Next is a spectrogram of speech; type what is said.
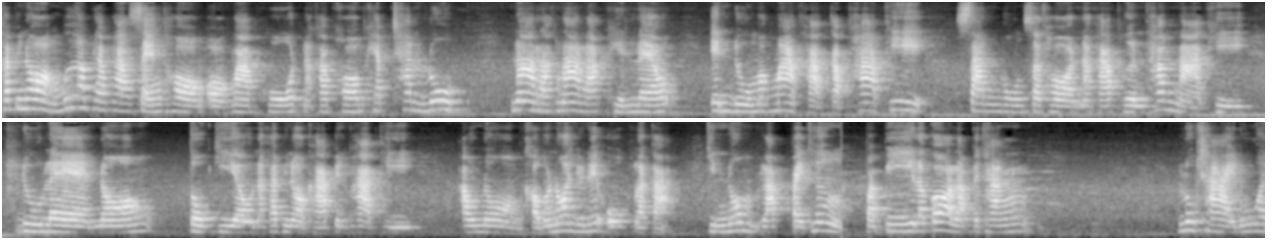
ค่ะพี่น้องเมื่อแพรวพราแสงทองออกมาโพสต์นะคะ พร้อมแคปชั่นรูป น่ารักน่ารักเห็นแล้ว เอ็นดูมากๆค่ะ กับภาพที่ซันวงสะทอนนะคะ เพลินถ้ำนาที ดูแลน้องโตเกียวนะคะ พี่น้องคะเป็นภาพที่เอาน้อง เขามานอนอยู่ในอกล้วก็กินนมรับไปถึงปะปีแล้วก็รับไปทั้งลูกชายด้วย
